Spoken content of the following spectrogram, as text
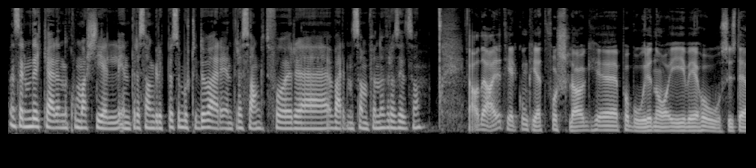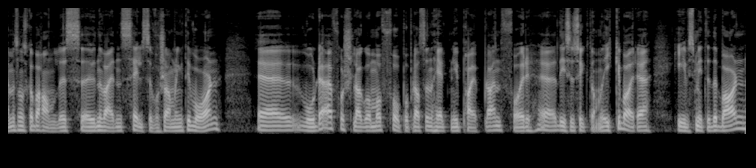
Men selv om det ikke er en kommersiell interessant gruppe, så burde det være interessant for eh, verdenssamfunnet, for å si det sånn? Ja, det er et helt konkret forslag på bordet nå i WHO-systemet som skal behandles under Verdens helseforsamling til våren. Hvor det er forslag om å få på plass en helt ny pipeline for disse sykdommene. Ikke bare hiv-smittede barn.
